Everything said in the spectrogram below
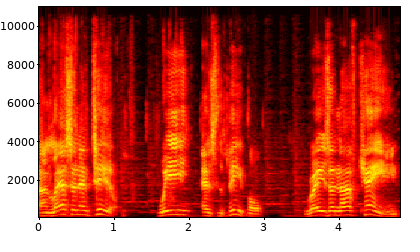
unless and until we, as the people, raise enough Cain,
